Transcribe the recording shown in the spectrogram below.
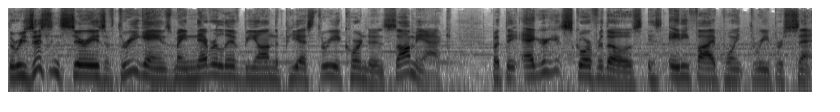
The Resistance series of three games may never live beyond the PS3 according to Insomniac, but the aggregate score for those is 85.3%.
